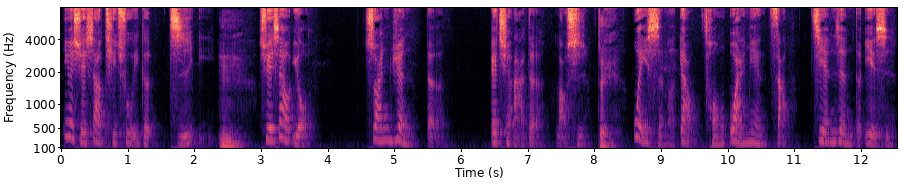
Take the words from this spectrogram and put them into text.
因为学校提出一个质疑，嗯，学校有专任的 HR 的老师，对，为什么要从外面找兼任的夜师？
